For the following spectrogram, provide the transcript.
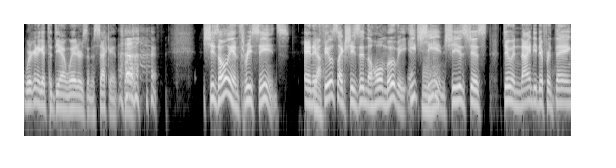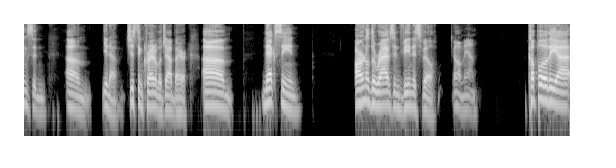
We're gonna get to Dion Waiters in a second, but she's only in three scenes. And it Yeah. feels like she's in the whole movie. Each Mhm. scene, she is just doing 90 different things and um, you know, just incredible job by her. Um, next scene, Arnold arrives in Venusville. oh man. Couple of the uh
